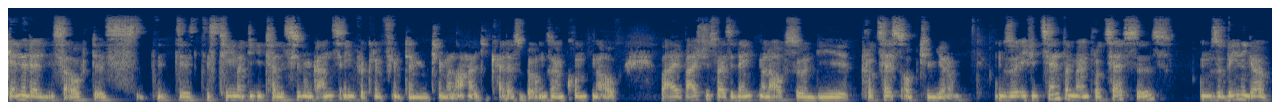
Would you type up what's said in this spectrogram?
generell ist auch das, das, das, Thema Digitalisierung ganz eng verknüpft mit dem Thema Nachhaltigkeit, also bei unseren Kunden auch. Weil beispielsweise denkt man auch so in die Prozessoptimierung. Umso effizienter mein Prozess ist, umso weniger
